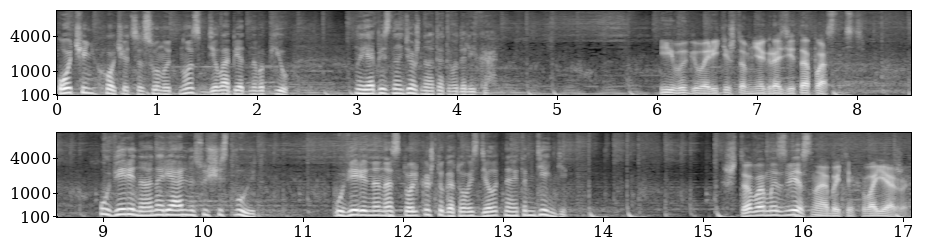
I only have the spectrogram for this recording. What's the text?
очень хочется сунуть нос в дела бедного Пью, но я безнадежно от этого далека. И вы говорите, что мне грозит опасность. Уверена, она реально существует. Уверена настолько, что готова сделать на этом деньги. Что вам известно об этих вояжах?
